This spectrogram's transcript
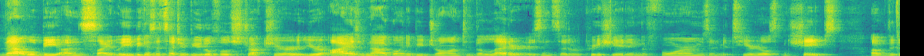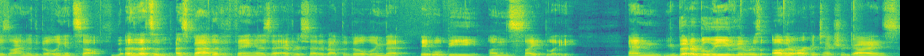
that will be unsightly because it's such a beautiful structure. Your eyes are now going to be drawn to the letters instead of appreciating the forms and materials and shapes of the design of the building itself. That's a, as bad of a thing as I ever said about the building that it will be unsightly and you better believe there was other architecture guides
